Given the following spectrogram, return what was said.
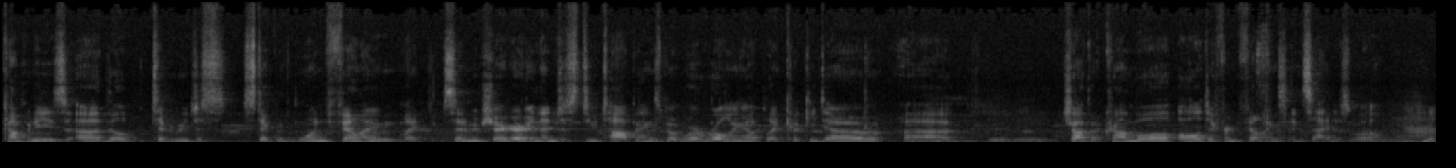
companies, uh, they'll typically just stick with one filling, like cinnamon sugar, and then just do toppings. But we're rolling up like cookie dough, uh, chocolate crumble, all different fillings inside as well.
